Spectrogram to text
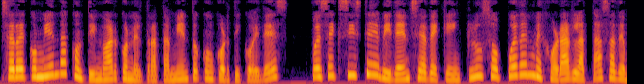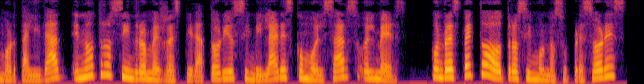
se recomienda continuar con el tratamiento con corticoides, pues existe evidencia de que incluso pueden mejorar la tasa de mortalidad en otros síndromes respiratorios similares como el SARS o el MERS. Con respecto a otros inmunosupresores,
